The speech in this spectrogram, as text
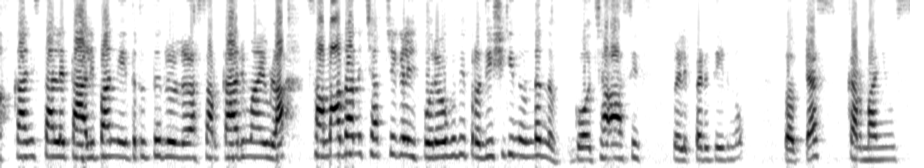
അഫ്ഗാനിസ്ഥാനിലെ താലിബാൻ നേതൃത്വത്തിലുള്ള സർക്കാരുമായുള്ള സമാധാന ചർച്ചകളിൽ പുരോഗതി പ്രതീക്ഷിക്കുന്നുണ്ടെന്നും ഗോജ ആസിഫ് വെളിപ്പെടുത്തിയിരുന്നു. Web desk Karma news.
